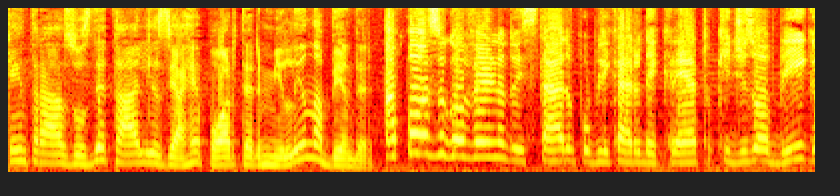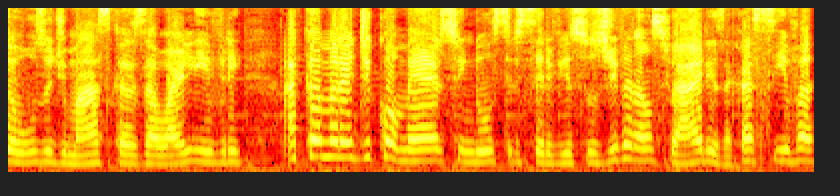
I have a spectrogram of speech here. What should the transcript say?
Quem traz os detalhes é a repórter Milena Bender. Após o governo do estado publicar o decreto que desobriga o uso de máscaras ao ar livre, a Câmara de Comércio, Indústria e Serviços de Venâncio Aires, a Cassiva,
